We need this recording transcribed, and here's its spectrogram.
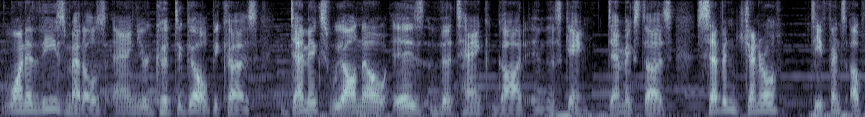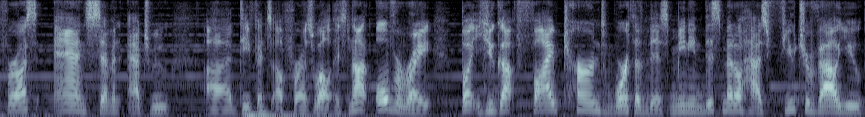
one of these medals and you're good to go because Demyx, we all know, is the tank god in this game. Demyx does 7 general defense up for us and 7 attribute uh, defense up for as well. It's not overwrite, but you got five turns worth of this, meaning this medal has future value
